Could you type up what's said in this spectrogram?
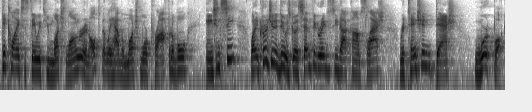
get clients to stay with you much longer, and ultimately have a much more profitable agency. What I encourage you to do is go to sevenfigureagency.com slash retention dash workbook.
